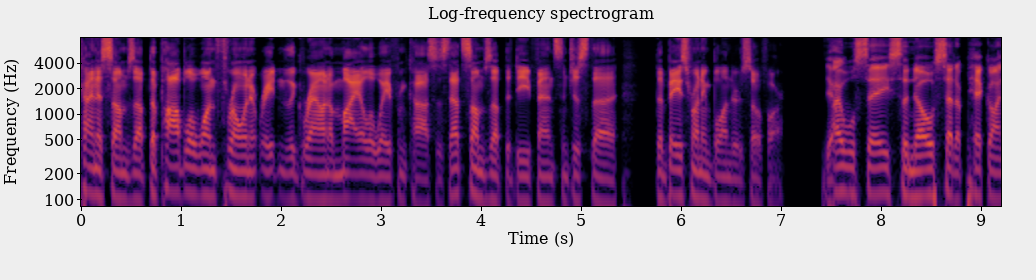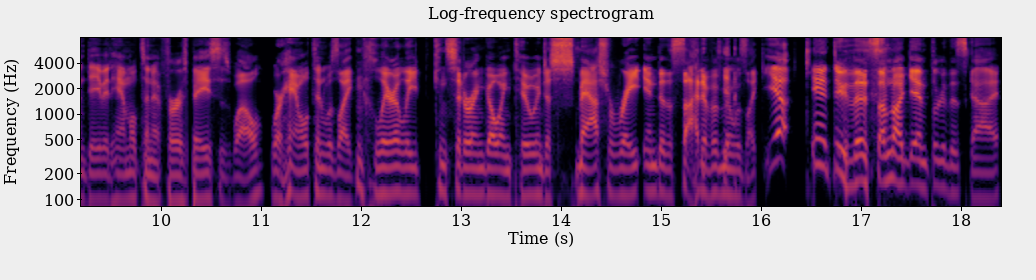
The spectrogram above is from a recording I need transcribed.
kind of sums up the Pablo one throwing it right into the ground a mile away from Casas. That sums up the defense and just the the base running blunders so far. Yeah. I will say Sano set a pick on David Hamilton at first base as well, where Hamilton was like clearly considering going two and just smash right into the side of him and was like, "Yeah, can't do this. I'm not getting through this guy."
